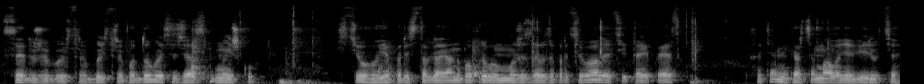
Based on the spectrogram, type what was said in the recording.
Все дуже швидко. Швидко подобається. Зараз мишку. З цього я переставляю. А ну попробуємо, може запрацювали ці Type S. Хоча, мені кажеться, мало я вірю в це.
